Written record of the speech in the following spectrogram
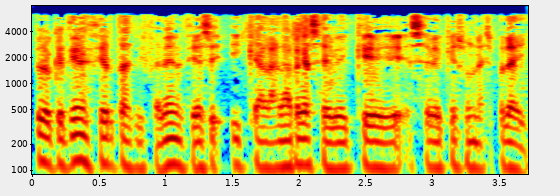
pero que tiene ciertas diferencias y, que a la larga se ve que, se ve que es un spray.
